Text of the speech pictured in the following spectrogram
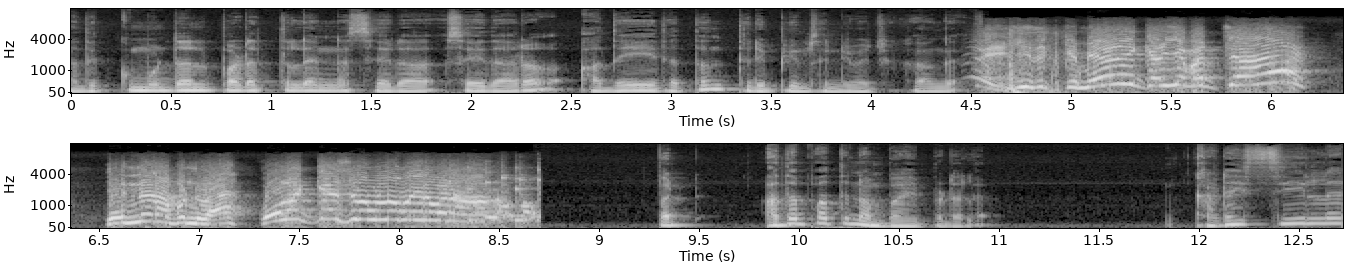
அதுக்கு முதல் படத்தில் என்ன செய்தா செய்தாரோ அதே இதைத்தான் திருப்பியும் செஞ்சு வச்சுருக்காங்க. இதுக்கு மேலே கைய வச்ச? என்னடா பண்ணுவ? உலகேஸ்ல உள்ள போயிருவா பட் அதை பார்த்து நான் பயப்படலை. கடைசியில்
